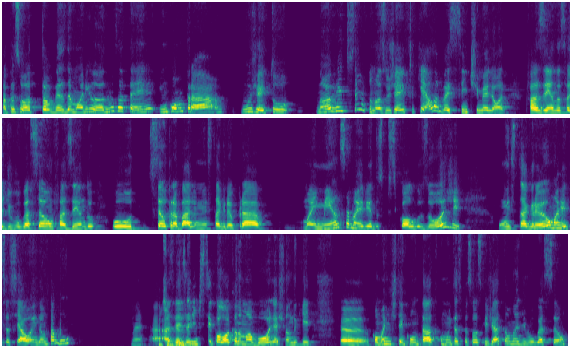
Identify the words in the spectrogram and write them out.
A pessoa talvez demore anos até encontrar o jeito, não é o jeito certo, mas o jeito que ela vai se sentir melhor fazendo essa divulgação, fazendo o seu trabalho no Instagram para uma imensa maioria dos psicólogos hoje, o Instagram, uma rede social, ainda é um tabu. Né? Às vezes a gente se coloca numa bolha achando que, uh, como a gente tem contato com muitas pessoas que já estão na divulgação,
